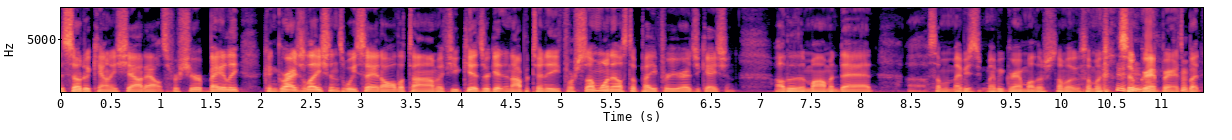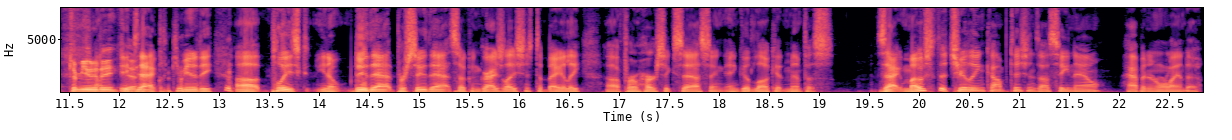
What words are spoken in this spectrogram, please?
DeSoto County shout outs for sure. Bailey, congratulations. We say it all the time. If you kids are getting an opportunity for someone else to pay for your education, other than mom and dad, uh, some maybe maybe grandmothers, some some some grandparents, but Community, uh, yeah. exactly community. Uh, please, you know, do that, pursue that. So congratulations to Bailey uh, for her success and, and good luck at Memphis. Zach, most of the cheerleading competitions I see now happen in Orlando.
